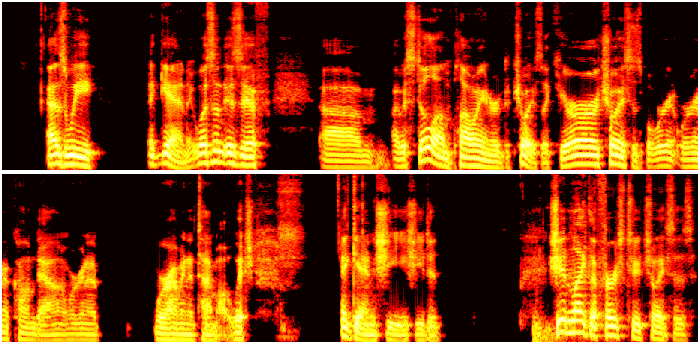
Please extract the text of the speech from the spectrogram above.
as we again it wasn't as if um, I was still unplowing her to choice. Like here are our choices, but we're gonna, we're gonna calm down and we're gonna we're having a timeout. Which again, she she did she didn't like the first two choices.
